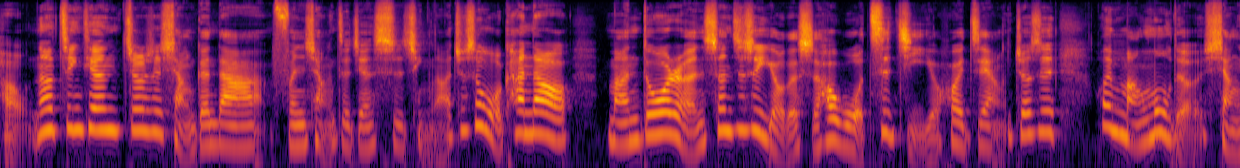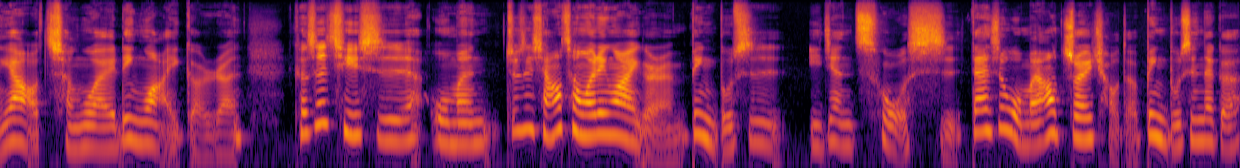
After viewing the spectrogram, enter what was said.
好，那今天就是想跟大家分享这件事情啦。就是我看到蛮多人，甚至是有的时候我自己也会这样，就是会盲目的想要成为另外一个人。可是其实我们就是想要成为另外一个人，并不是。一件错事，但是我们要追求的并不是那个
